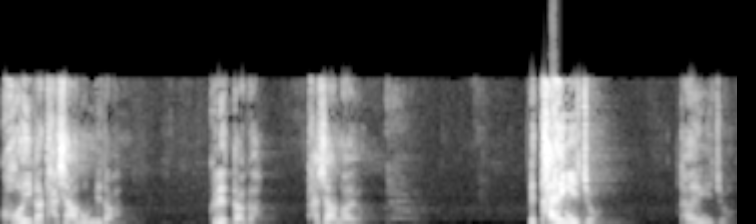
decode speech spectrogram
거의가 다시 안 옵니다. 그랬다가 다시 안 와요. 다행이죠. 다행이죠.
